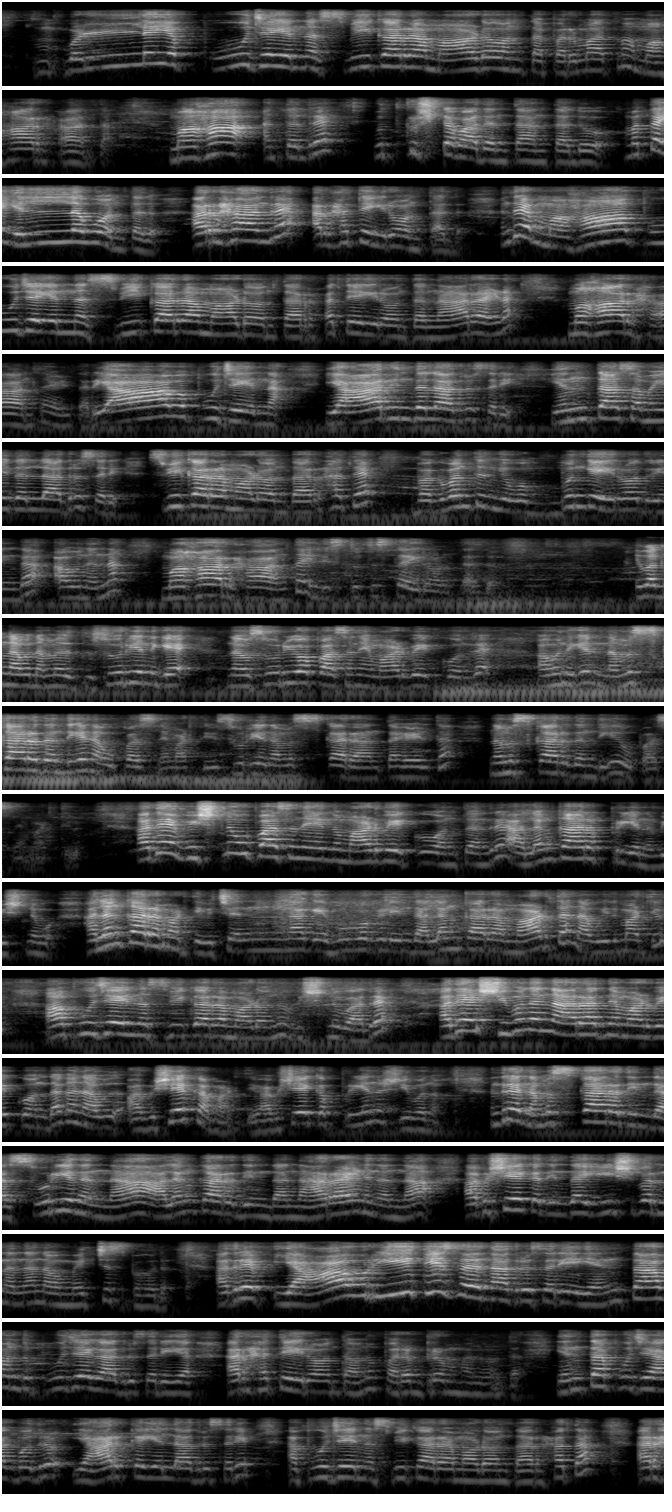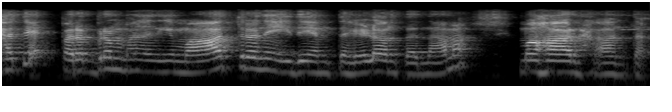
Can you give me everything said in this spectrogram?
ಒಳ್ಳೆಯ ಪೂಜೆಯನ್ನ ಸ್ವೀಕಾರ ಮಾಡೋ ಅಂತ ಪರಮಾತ್ಮ ಮಹಾರ್ಹ ಅಂತ. ಮಹಾ ಅಂತಂದ್ರೆ ಉತ್ಕೃಷ್ಟವಾದಂತ ಅಂಥದ್ದು ಮತ್ತು ಎಲ್ಲವೂ ಅಂಥದ್ದು ಅರ್ಹ ಅಂದ್ರೆ ಅರ್ಹತೆ ಇರೋ ಅಂತದ್ದು. ಅಂದ್ರೆ ಮಹಾಪೂಜೆಯನ್ನ ಸ್ವೀಕಾರ ಮಾಡೋ ಅಂತ ಅರ್ಹತೆ ಇರೋವಂಥ ನಾರಾಯಣ ಮಹಾರ್ಹ ಅಂತ ಹೇಳ್ತಾರೆ. ಯಾವ ಪೂಜೆಯನ್ನು ಯಾರಿಂದಲಾದರೂ ಸರಿ ಎಂಥ ಸಮಯದಲ್ಲಾದರೂ ಸರಿ ಸ್ವೀಕಾರ ಮಾಡೋ ಅಂತ ಅರ್ಹತೆ ಭಗವಂತನಿಗೆ, ಒಬ್ಬನಿಗೆ ಇರೋದ್ರಿಂದ ಅವನನ್ನು ಮಹಾರ್ಹ ಅಂತ ಇಲ್ಲಿ ಸ್ತುತಿಸ್ತಾ ಇರೋವಂಥದ್ದು ಇವಾಗ ನಾವು ನಮ್ಮ ಸೂರ್ಯನಿಗೆ ನಾವು ಸೂರ್ಯೋಪಾಸನೆ ಮಾಡಬೇಕು ಅಂದರೆ ಅವನಿಗೆ ನಮಸ್ಕಾರದೊಂದಿಗೆ ನಾವು ಉಪಾಸನೆ ಮಾಡ್ತೀವಿ. ಸೂರ್ಯ ನಮಸ್ಕಾರ ಅಂತ ಹೇಳ್ತಾ ನಮಸ್ಕಾರದೊಂದಿಗೆ ಉಪಾಸನೆ ಮಾಡ್ತೀವಿ. ಅದೇ ವಿಷ್ಣು ಉಪಾಸನೆಯನ್ನು ಮಾಡಬೇಕು ಅಂತಂದರೆ ಅಲಂಕಾರ ಪ್ರಿಯನು ವಿಷ್ಣುವು. ಅಲಂಕಾರ ಮಾಡ್ತೀವಿ. ಚೆನ್ನಾಗಿ ಹೂವುಗಳಿಂದ ಅಲಂಕಾರ ಮಾಡ್ತಾ ನಾವು ಇದು ಮಾಡ್ತೀವಿ. ಆ ಪೂಜೆಯನ್ನು ಸ್ವೀಕಾರ ಮಾಡೋನು ವಿಷ್ಣುವಾದ್ರೆ ಅದೇ ಶಿವನನ್ನ ಆರಾಧನೆ ಮಾಡಬೇಕು ಅಂದಾಗ ನಾವು ಅಭಿಷೇಕ ಮಾಡ್ತೀವಿ. ಅಭಿಷೇಕ ಪ್ರಿಯನು ಶಿವನು. ಅಂದ್ರೆ ನಮಸ್ಕಾರದಿಂದ ಸೂರ್ಯನನ್ನ, ಅಲಂಕಾರದಿಂದ ನಾರಾಯಣನನ್ನ, ಅಭಿಷೇಕದಿಂದ ಈಶ್ವರನನ್ನ ನಾವು ಮೆಚ್ಚಿಸಬಹುದು. ಆದ್ರೆ ಯಾವ ರೀತಿ ಸನಾದ್ರೂ ಸರಿ, ಎಂತ ಒಂದು ಪೂಜೆಗಾದ್ರೂ ಸರಿ ಅರ್ಹತೆ ಇರೋವಂಥವನು ಪರಬ್ರಹ್ಮನು ಅಂತ. ಎಂಥ ಪೂಜೆ ಆಗ್ಬೋದ್ರು ಯಾರ ಕೈಯಲ್ಲಾದ್ರೂ ಸರಿ ಆ ಪೂಜೆಯನ್ನು ಸ್ವೀಕಾರ ಮಾಡುವಂಥ ಅರ್ಹತ, ಅರ್ಹತೆ ಪರಬ್ರಹ್ಮನಿಗೆ ಮಾತ್ರನೇ ಇದೆ ಅಂತ ಹೇಳೋವಂಥ ನಾಮ ಮಹಾರ್ಹ ಅಂತ.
